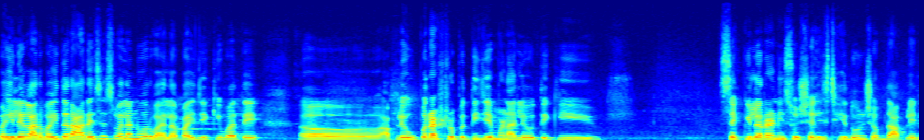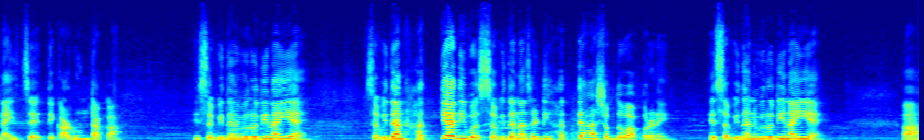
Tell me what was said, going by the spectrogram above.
पहिले कारवाई तर आर एस एसवाल्यांवर व्हायला पाहिजे किंवा ते आपले उपराष्ट्रपती जे म्हणाले होते की सेक्युलर आणि सोशलिस्ट हे दोन शब्द आपले नाहीच आहेत ते काढून टाका. हे संविधान विरोधी नाही आहे. संविधान हत्या दिवस संविधानासाठी हत्या हा शब्द वापरणे हे संविधान विरोधी नाही आहे. हां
